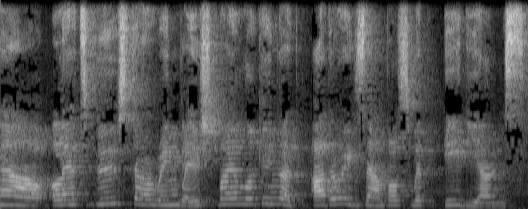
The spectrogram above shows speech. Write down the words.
Now, let's boost our English by looking at other examples with idioms.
